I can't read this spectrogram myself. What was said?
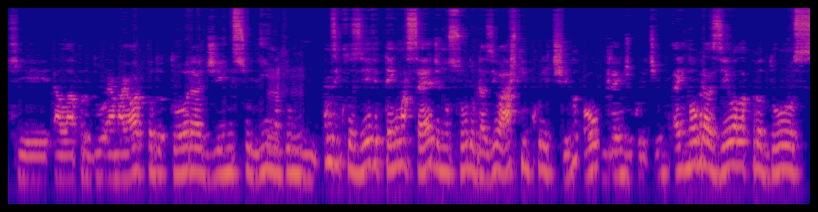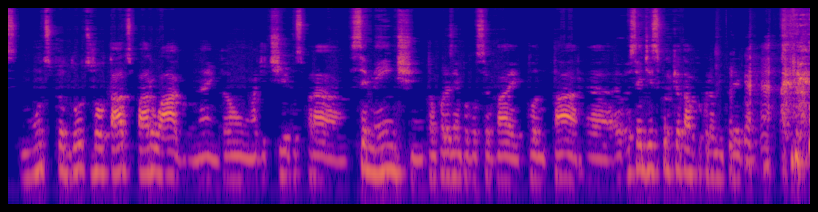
que ela produ é a maior produtora de insulina uhum. do mundo. Mas, inclusive, tem uma sede no sul do Brasil, acho que em Curitiba, ou grande Curitiba. Aí, no Brasil, ela produz muitos produtos voltados para o agro, né? Então, aditivos para semente. Então, por exemplo, você vai plantar... Uh, eu sei disso porque eu tava procurando emprego.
